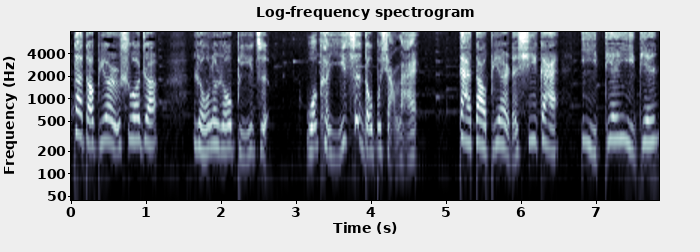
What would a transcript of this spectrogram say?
大到比尔说着，揉了揉鼻子：“我可一次都不想来。”大到比尔的膝盖一颠一颠，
